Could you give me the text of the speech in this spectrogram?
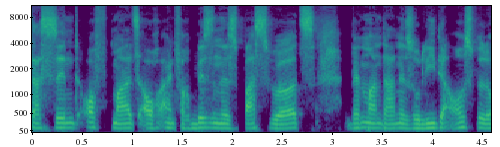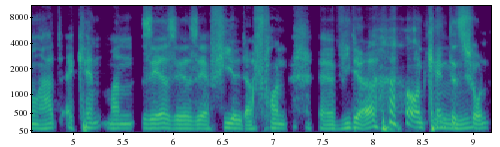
Das sind oftmals auch einfach Business Buzzwords. Wenn man da eine solide Ausbildung hat, erkennt man sehr, sehr, sehr viel davon äh, wieder und kennt mhm. es schon.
